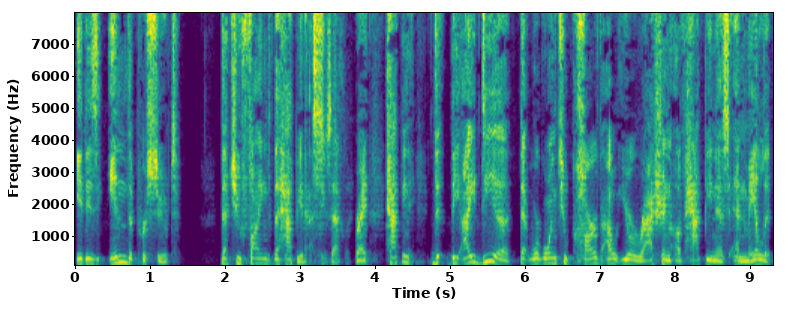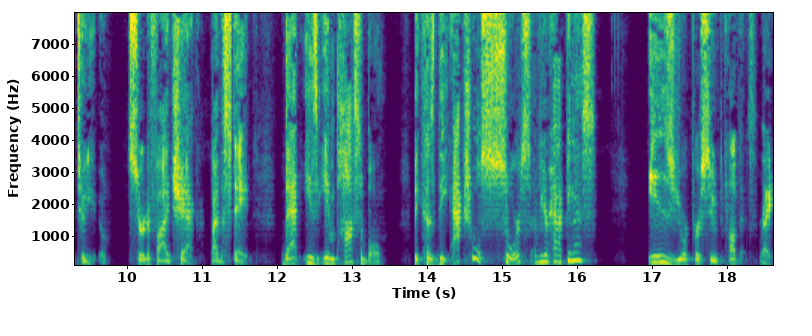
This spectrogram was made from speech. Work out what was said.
it is in the pursuit that you find the happiness. Exactly. Right? Happiness. The, the idea that we're going to carve out your ration of happiness and mail it to you, certified check by the state, that is impossible because the actual source of your happiness is your pursuit of it. Right.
